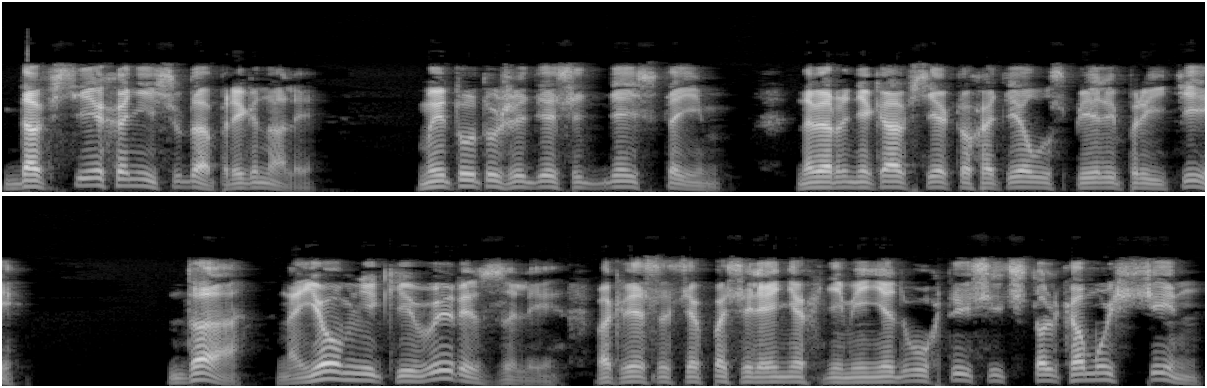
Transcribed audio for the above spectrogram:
Да всех они сюда пригнали. Мы тут уже десять дней стоим Наверняка все, кто хотел, успели прийти. Да, наемники вырезали в окрестностях поселениях не менее двух тысяч только мужчин,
